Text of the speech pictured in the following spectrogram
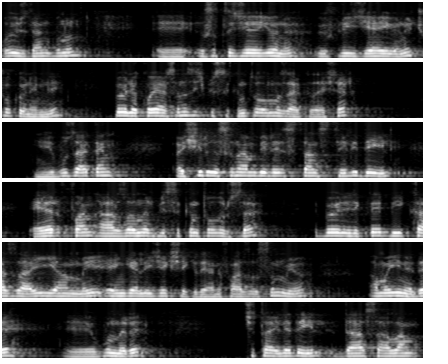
O yüzden bunun e, ısıtıcı yönü, üfleyeceği yönü çok önemli. Böyle koyarsanız hiçbir sıkıntı olmaz arkadaşlar. E, bu zaten aşırı ısınan bir rezistans teli değil. Eğer fan arızalanır bir sıkıntı olursa böylelikle bir kazayı yanmayı engelleyecek şekilde yani fazla ısınmıyor. Ama yine de e, bunları çıtayla değil daha sağlam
